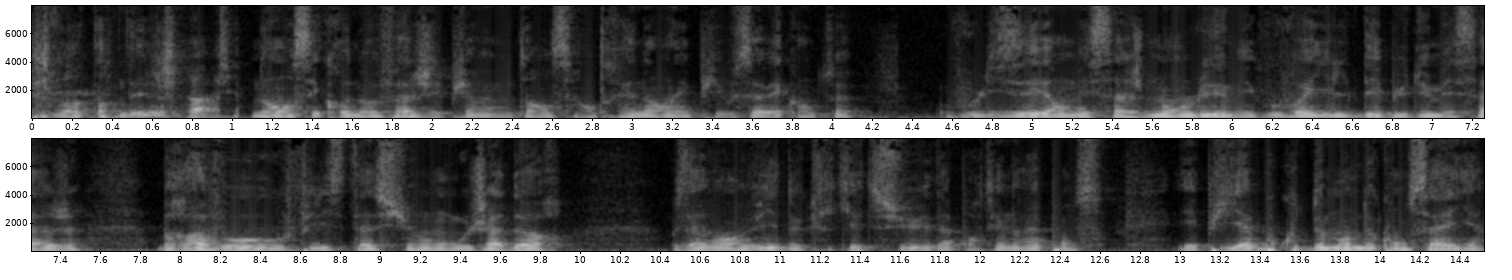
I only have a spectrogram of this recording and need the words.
je l'entends déjà. Non, c'est chronophage, et puis en même temps, c'est entraînant. Et puis, vous savez, quand vous lisez en message non lu, mais que vous voyez le début du message, bravo, ou félicitations, ou j'adore, vous avez envie de cliquer dessus et d'apporter une réponse. Et puis il y a beaucoup de demandes de conseils,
